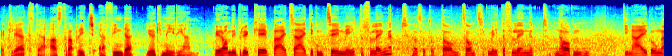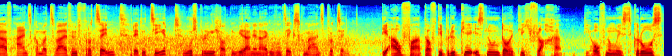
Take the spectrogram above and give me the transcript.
erklärt der Astra Bridge Erfinder Jörg Merian. Wir haben die Brücke beidseitig um 10 Meter verlängert, also total um 20 Meter verlängert und haben die Neigung auf 1,25 Prozent reduziert. Ursprünglich hatten wir eine Neigung von 6,1 Prozent. Die Auffahrt auf die Brücke ist nun deutlich flacher. Die Hoffnung ist groß,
